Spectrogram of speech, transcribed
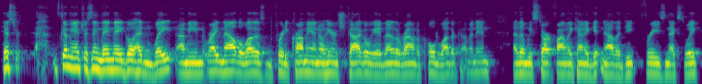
history it's going to be interesting they may go ahead and wait i mean right now the weather's been pretty crummy i know here in chicago we had another round of cold weather coming in and then we start finally kind of getting out of the deep freeze next week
